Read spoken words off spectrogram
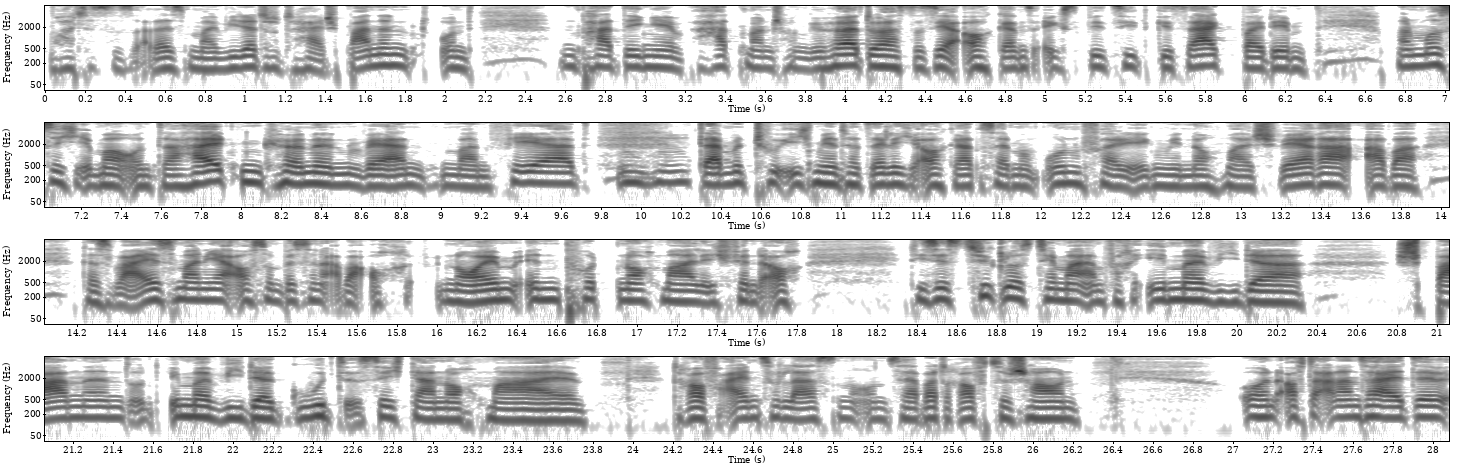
boah, das ist alles mal wieder total spannend und ein paar Dinge hat man schon gehört. Du hast das ja auch ganz explizit gesagt, bei dem man muss sich immer unterhalten können, während man fährt. Mhm. Damit tue ich mir tatsächlich auch gerade seit meinem Unfall irgendwie nochmal schwerer. Aber das weiß man ja auch so ein bisschen, aber auch neuem Input nochmal. Ich finde auch dieses Zyklusthema einfach immer wieder spannend und immer wieder gut, sich da nochmal drauf einzulassen und selber drauf zu schauen. Und auf der anderen Seite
